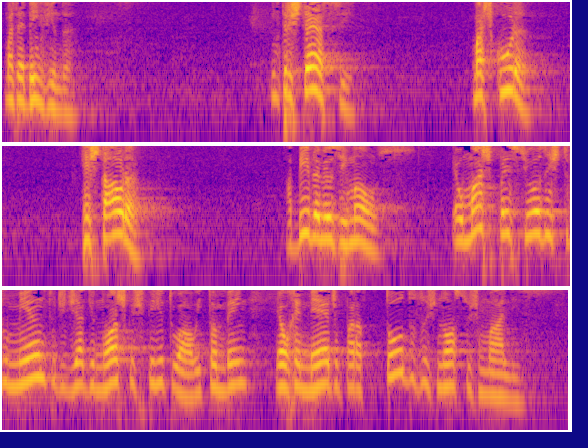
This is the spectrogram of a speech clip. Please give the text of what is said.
Mas é bem-vinda. Entristece, mas cura. Restaura. A Bíblia, meus irmãos, é o mais precioso instrumento de diagnóstico espiritual e também é o remédio para todos os nossos males.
